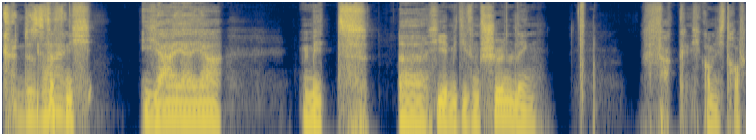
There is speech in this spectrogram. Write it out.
Könnte Ist sein. das nicht? Ja, ja, ja. Mit äh, hier mit diesem Schönling. Fuck, ich komme nicht drauf.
